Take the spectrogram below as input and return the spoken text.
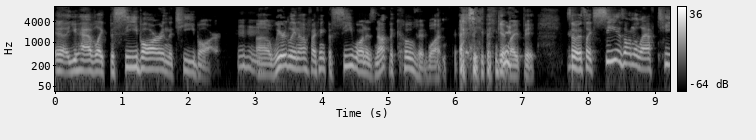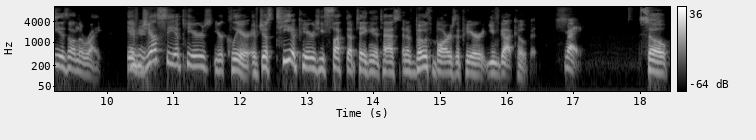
Yeah, uh, you have like the C bar and the T bar. Mhm. Uh, weirdly enough, I think the C one is not the COVID one, as you think it might be. So it's like C is on the left, T is on the right. If Mhm. just C appears, you're clear. If just T appears, you fucked up taking the test. And if both bars appear, you've got COVID. Right. So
